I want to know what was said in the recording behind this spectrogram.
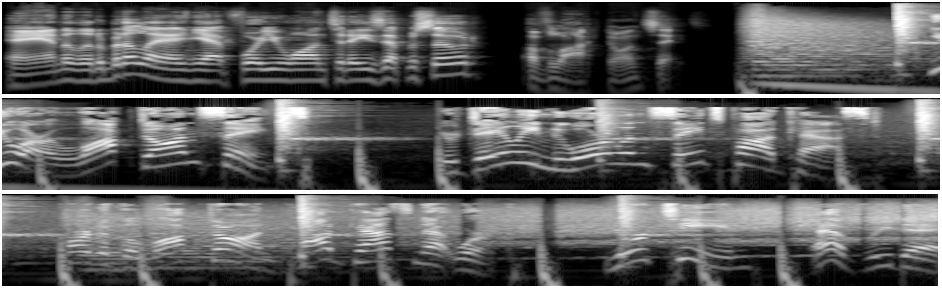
and a little bit of lagniappe for you on today's episode of Locked On Saints. You are Locked On Saints, your daily New Orleans Saints podcast, part of the Locked On Podcast Network. Your team every day.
